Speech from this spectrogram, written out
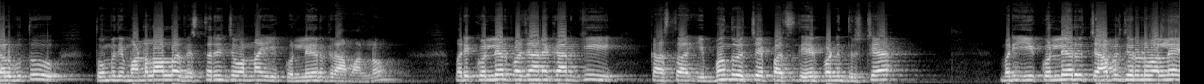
కలుపుతూ తొమ్మిది మండలాల్లో విస్తరించి ఉన్న ఈ కొల్లేరు గ్రామాల్లో. మరి కొల్లేరు ప్రజానికానికి కాస్త ఇబ్బందులు వచ్చే పరిస్థితి ఏర్పడిన దృష్ట్యా మరి ఈ కొల్లేరు చేపల చెరువుల వల్లే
